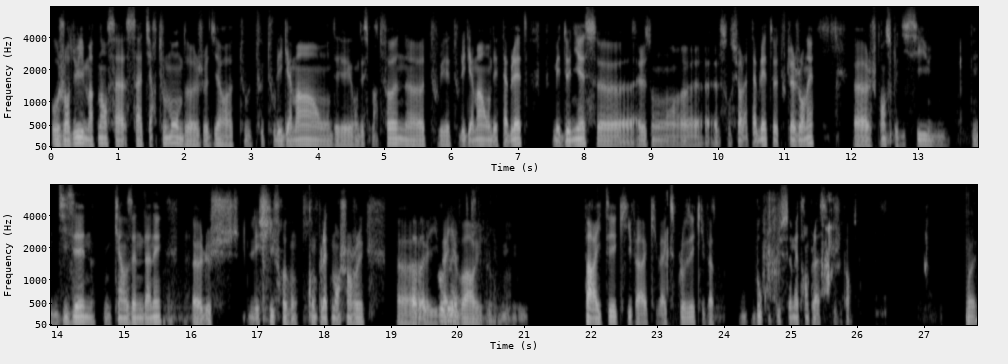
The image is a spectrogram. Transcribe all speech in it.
Aujourd'hui, maintenant, ça ça attire tout le monde, je veux dire, tous les gamins ont des ont des smartphones, tous les tous les gamins ont des tablettes. Mes 2 nièces, elles ont, heu, elles sont sur la tablette, toute la journée. Je pense que d'ici une une dizaine, une quinzaine d'années, heu, le ch les chiffres vont complètement changer. Va Heu, il va y avoir une parité qui va qui va exploser, qui va beaucoup plus se mettre en place, je pense. Ouais,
